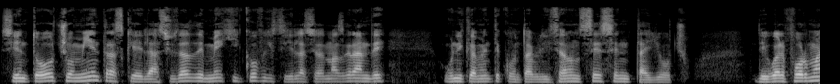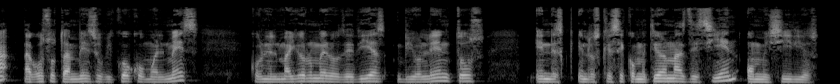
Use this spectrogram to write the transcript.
108, mientras que la Ciudad de México, fíjese, es la ciudad más grande, únicamente contabilizaron 68. De igual forma, agosto también se ubicó como el mes con el mayor número de días violentos en, los que se cometieron más de 100 homicidios.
